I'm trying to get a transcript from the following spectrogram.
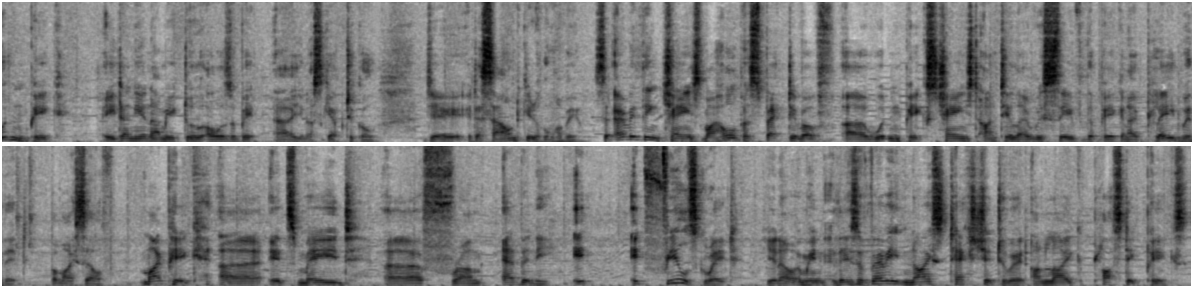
উডেন পিক এইটা নিয়ে না আমি একটু I was a bit uh, you know skeptical যে এটা সাউন্ড কীরকম হবে so everything changed my whole perspective of uh, wooden picks changed until I received the pick and I played with it by myself my pick, uh, it's made uh, from ebony. It it feels great, you know. I mean, there's a very nice texture to it, unlike plastic picks.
